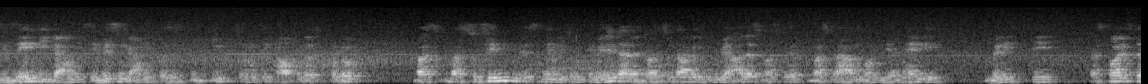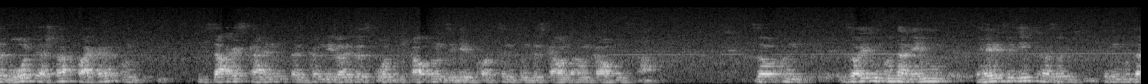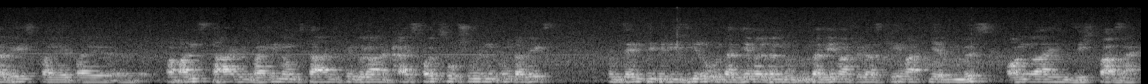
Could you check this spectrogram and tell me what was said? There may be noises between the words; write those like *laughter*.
sie sehen die gar nicht, sie wissen gar nicht, dass es die gibt, sondern sie kaufen das Produkt, was, was zu finden ist, nämlich im Internet. Heutzutage suchen wir alles, was wir, was wir haben wollen, wir im Handy. Und wenn ich die, das tollste Brot der Stadt backe und ich sage es keinem, dann können die Leute das Brot nicht kaufen und sie gehen trotzdem zum Discounter und kaufen es ab. So, und solchen Unternehmen helfe ich, also ich bin unterwegs bei, bei äh, Verbandstagen, bei Erinnerungstagen, ich bin sogar an Kreisvolkshochschulen unterwegs und sensibilisiere Unternehmerinnen und Unternehmer für das Thema, ihr müsst online sichtbar sein.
